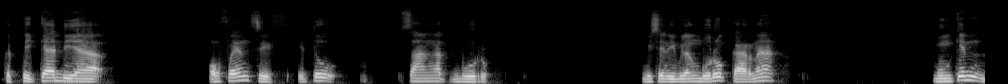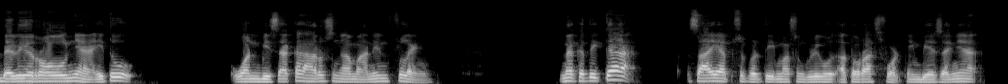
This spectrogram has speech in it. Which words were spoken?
ketika dia ofensif itu sangat buruk bisa dibilang buruk karena mungkin dari role-nya itu Wan Bisaka harus ngamanin flank. Nah ketika sayap seperti Mason Greenwood atau Rashford yang biasanya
